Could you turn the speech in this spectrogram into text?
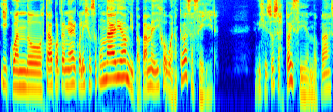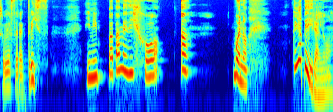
y cuando estaba por terminar el colegio secundario, mi papá me dijo, bueno, ¿qué vas a seguir? Y dije, yo ya estoy siguiendo, papá, yo voy a ser actriz. Y mi papá me dijo, ah, bueno, te voy a pedir algo.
